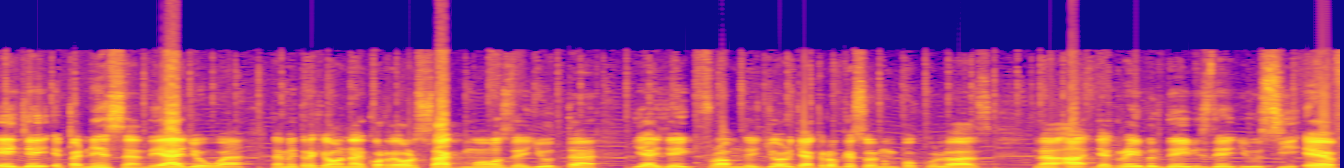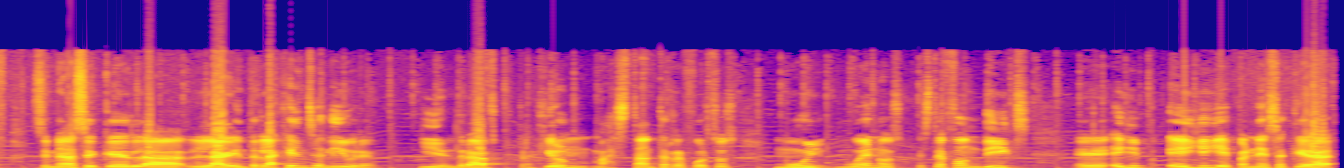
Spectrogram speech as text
AJ Epanesa de Iowa, también trajeron al corredor Zach Moss de Utah y a Jake From de Georgia. Creo que son un poco las la, ah, Davis de UCF. Se me hace que la, entre la agencia libre y el draft trajeron bastantes refuerzos muy buenos. Stephon Diggs eh, AJ Epanesa, que era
